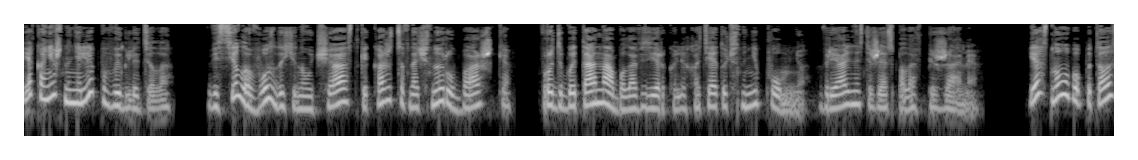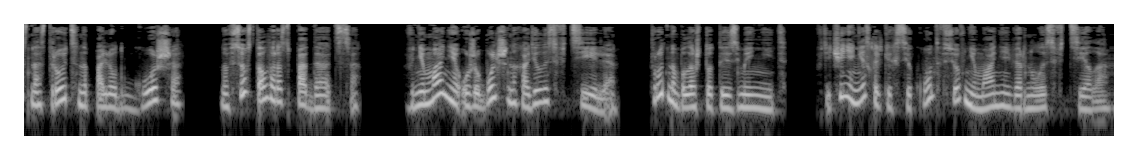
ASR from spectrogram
Я, конечно, нелепо выглядела. Висела в воздухе на участке, кажется, в ночной рубашке. Вроде бы это она была в зеркале, хотя я точно не помню. В реальности же я спала в пижаме. Я снова попыталась настроиться на полет к Гоше, но все стало распадаться. Внимание уже больше находилось в теле. Трудно было что-то изменить. В течение нескольких секунд все внимание вернулось в тело.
